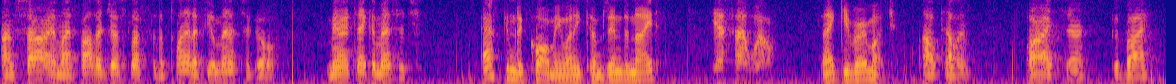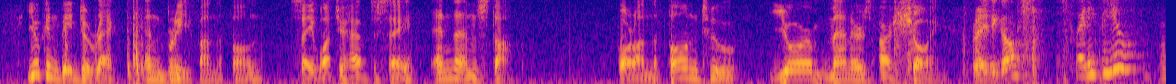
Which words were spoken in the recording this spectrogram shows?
I'm sorry. My father just left for the plant a few minutes ago. May I take a message? Ask him to call me when he comes in tonight. Yes, I will. Thank you very much. I'll tell him. All right, sir. Goodbye. You can be direct and brief on the phone, say what you have to say, and then stop. For on the phone, too, your manners are showing. Ready to go? Waiting for you. Mm-hmm.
